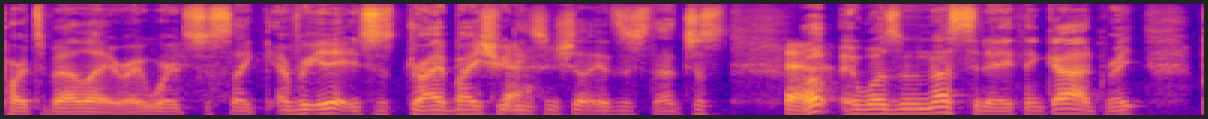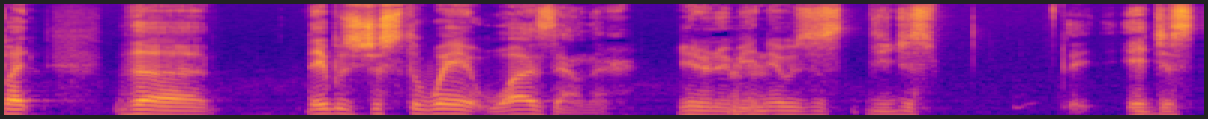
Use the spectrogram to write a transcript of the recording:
parts of LA, right, where it's just like every day it's just drive-by shootings yeah. and shit. It's just that's just yeah. oh, it wasn't us today, thank God, right? But the it was just the way it was down there. You know what I mean? Mm-hmm. It was just you just it just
